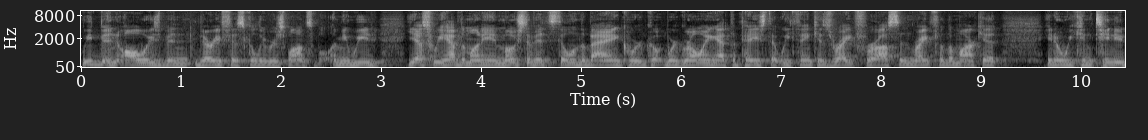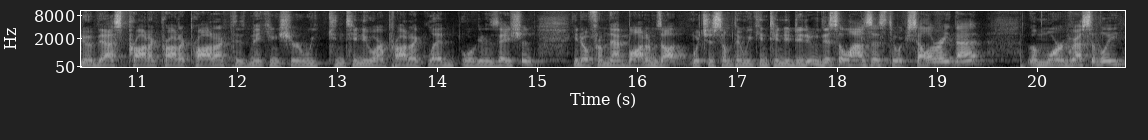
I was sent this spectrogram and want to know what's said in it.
we've been always been very fiscally responsible. I mean, we yes, we have the money, and most of it's still in the bank. We're we're growing at the pace that we think is right for us and right for the market. You know, we continue to invest product, product, product is making sure we continue our product-led organization. You know, from that bottoms up, which is something we continue to do. This allows us to accelerate that uh, more aggressively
